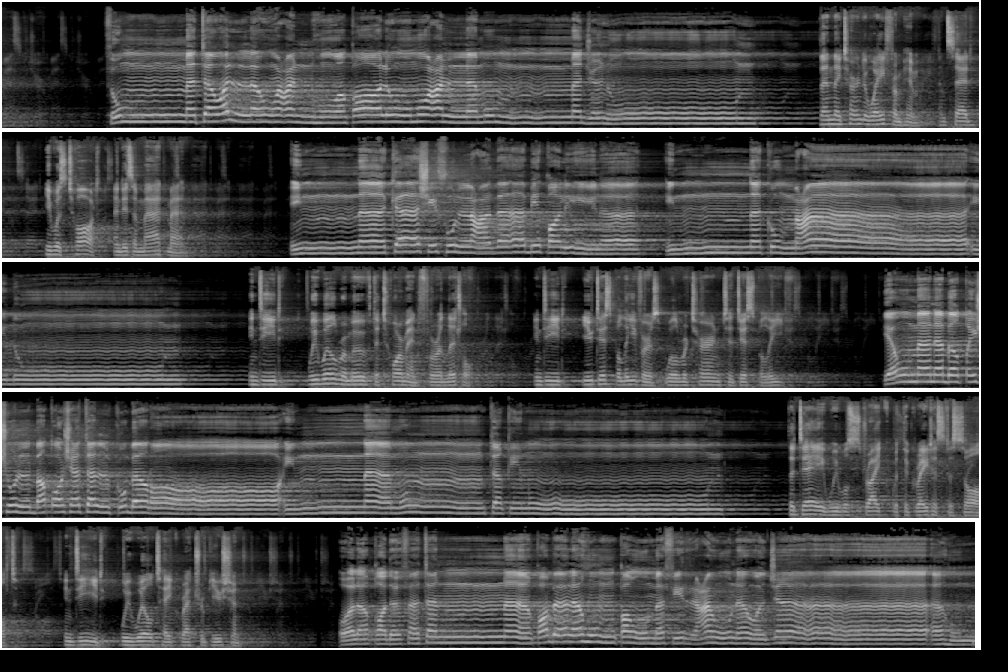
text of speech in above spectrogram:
ثم تولوا عنه وقالوا معلم مجنون Then they turned away from him and said, He was taught and is a madman. إنا كاشف العذاب قليلا إنكم عائدون Indeed, we will remove the torment for a little. Indeed, you disbelievers will return to disbelief. يوم نبطش البطشة الكبرى إنا منتقمون The day we will strike with the greatest assault. Indeed, we will take retribution. ولقد فتنا قبلهم قوم فرعون وجاءهم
